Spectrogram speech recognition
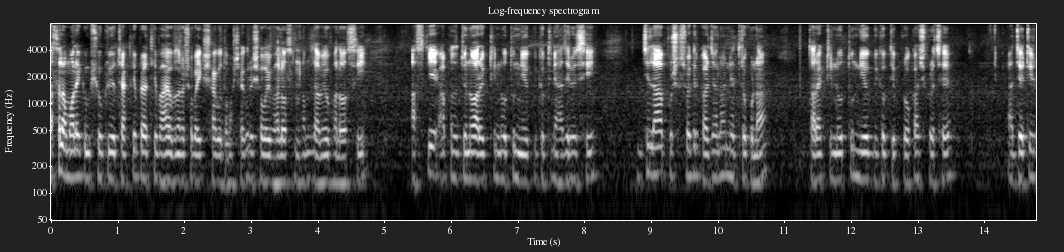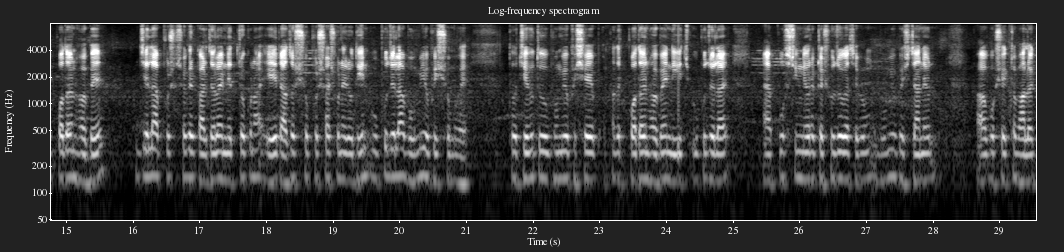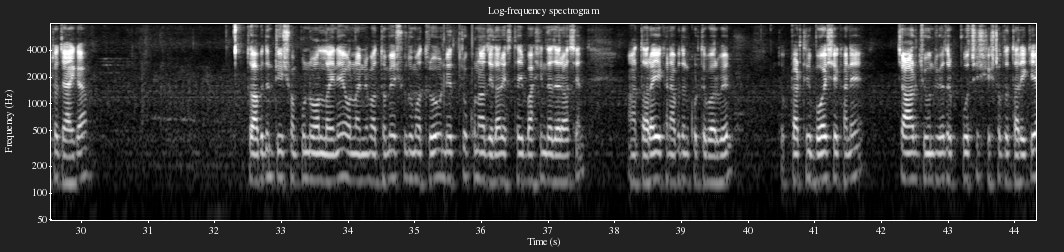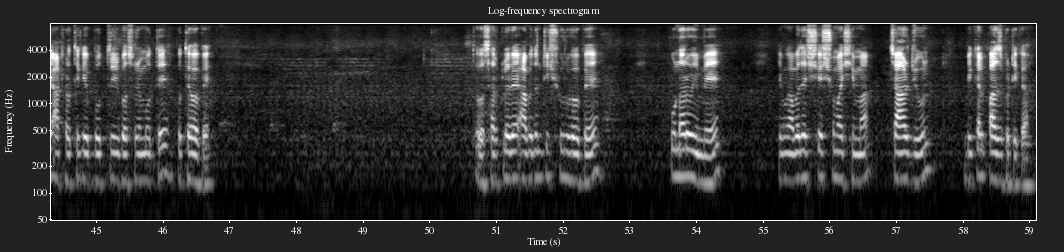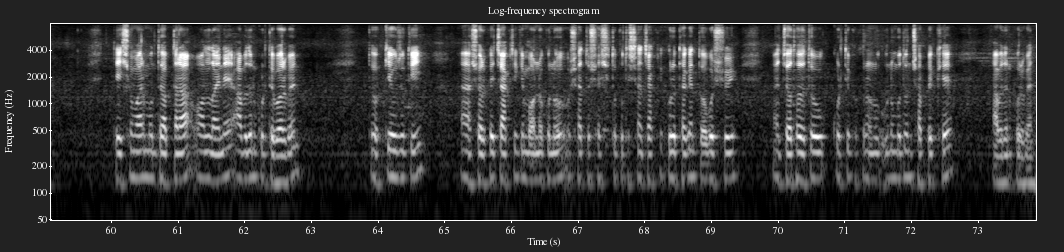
আসসালামু আলাইকুম, সুপ্রিয় চাকরি প্রার্থী ভাই বোনেরা সবাইকে স্বাগতম। আশা করি সবাই ভালো আছেন, আলহামদুলিল্লাহ, আমিও ভালো আছি। আজকে আপনাদের জন্য আরেকটি নতুন নিয়োগ বিজ্ঞপ্তি নিয়ে হাজির হয়েছি। জেলা প্রশাসকের কার্যালয় নেত্রকোনা, তারা একটি নতুন নিয়োগ বিজ্ঞপ্তি প্রকাশ করেছে, আর যেটির প্রদান হবে জেলা প্রশাসকের কার্যালয় নেত্রকোনা এ রাজস্ব প্রশাসনের অধীন উপজেলা ভূমি অফিস সমূহে তো যেহেতু ভূমি অফিসে আপনাদের পদায়ন হবে, নিজ উপজেলায় পোস্টিং নেওয়ার একটা সুযোগ আছে এবং ভূমি অফিস জানেন অবশ্যই একটা ভালো একটা জায়গা। তো আবেদনটি সম্পূর্ণ অনলাইনে, অনলাইনের মাধ্যমে শুধুমাত্র নেত্রকোনা জেলার স্থায়ী বাসিন্দা যারা আছেন তারাই এখানে আবেদন করতে পারবেন। তো প্রার্থীর বয়স এখানে চার জুন দুই হাজার পঁচিশ খ্রিস্টাব্দ তারিখে আঠারো থেকে বত্রিশ বছরের মধ্যে হতে হবে। তো সার্কুলারে আবেদনটি শুরু হবে পনেরোই মে এবং আবেদনের শেষ সময়সীমা চার জুন বিকাল পাঁচ ঘটিকা। এই সময়ের মধ্যে আপনারা অনলাইনে আবেদন করতে পারবেন। তো কেউ যদি সরকারি চাকরি কিংবা অন্য কোনো স্বায়ত্তশাসিত প্রতিষ্ঠানে চাকরি করে থাকেন, তো অবশ্যই যথাযথ কর্তৃপক্ষের অনুমোদন সাপেক্ষে আবেদন করবেন।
